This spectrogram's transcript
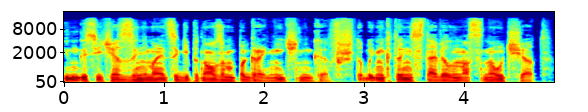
Инга сейчас занимается гипнозом пограничников, чтобы никто не ставил нас на учет.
